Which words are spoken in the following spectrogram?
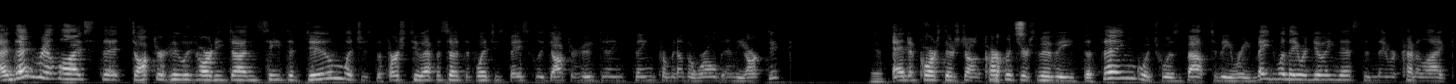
And then realized that Doctor Who had already done Seeds of Doom, which is the first two episodes of which is basically Doctor Who doing Thing from Another World in the Arctic. Yeah. And of course, there's John Carpenter's movie The Thing, which was about to be remade when they were doing this, and they were kind of like,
